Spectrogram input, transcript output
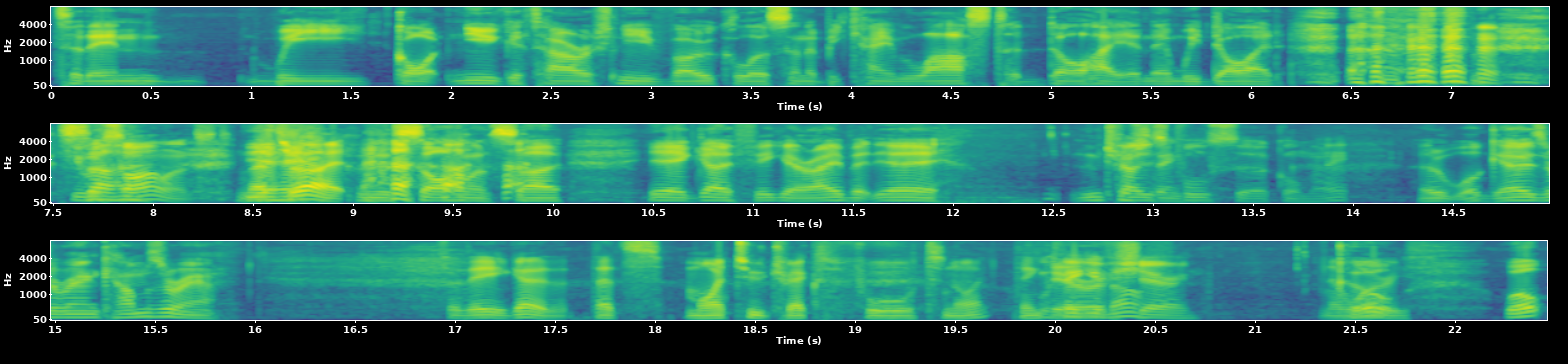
to then we got new guitarist, new vocalist, and it became Last to Die, and then we died. You were silenced. That's right. we were silenced. So, yeah, go figure, eh? But yeah, Goes interesting. full circle, mate. What goes around comes around. So there you go. That's my two tracks for tonight. Thank Well, you. thank you enough. for sharing. No Cool. worries. Well,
